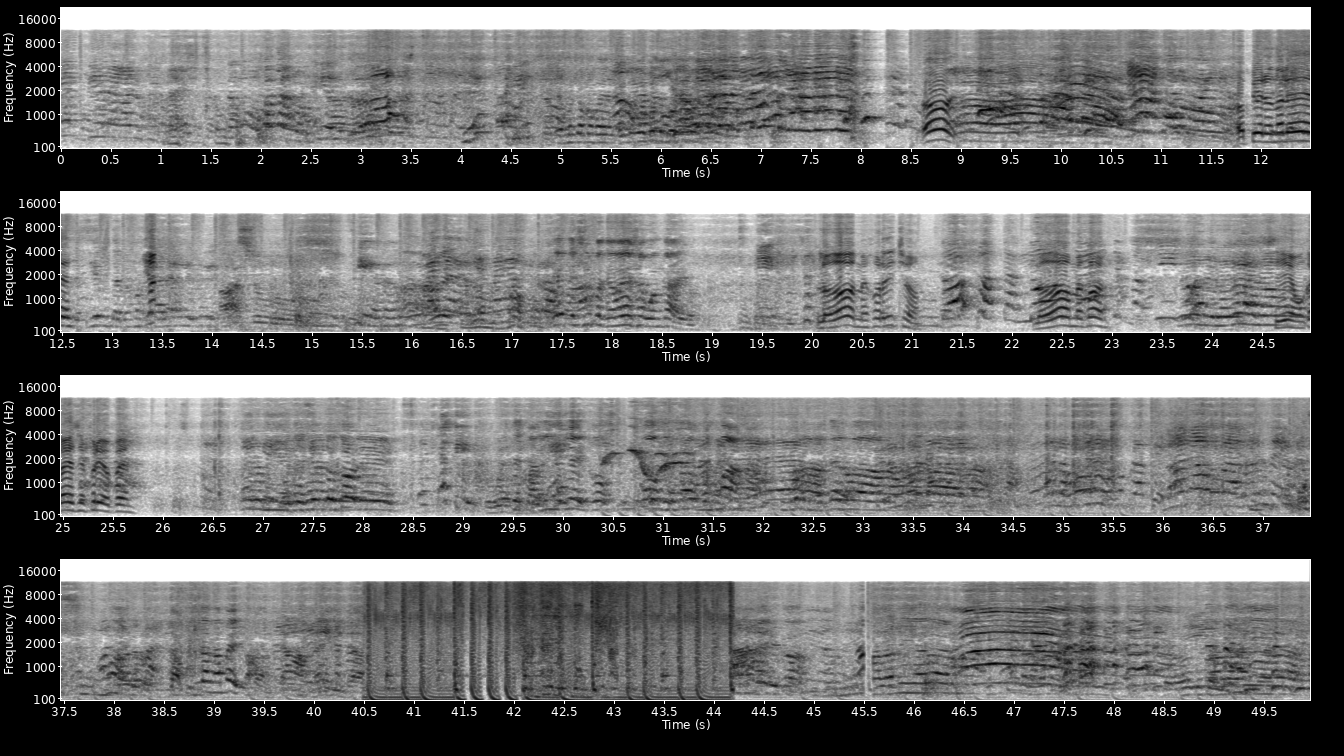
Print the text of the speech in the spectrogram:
¡Ay! ¡Oh, Piero, no le des! Sí para que vayas a Huancayo. Los dos, mejor dicho. Los dos, mejor. Sí, en Moncayo hace frío, pe. 800 soles. Este es para el niño Jacob. ¿Dónde está tu hermana? ¿Para qué lo va a- Oh, su madre. Capitán América. América. A la niña de arma. A la niña de arma.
